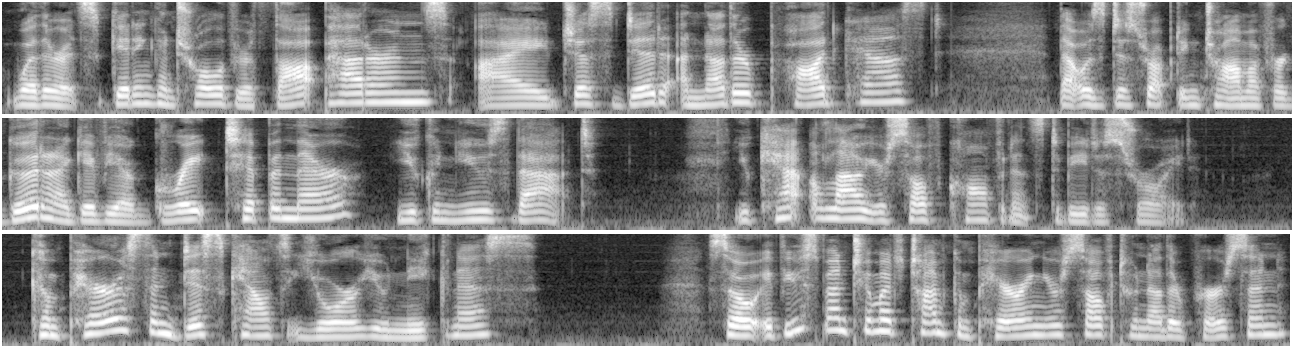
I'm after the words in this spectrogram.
whether it's getting control of your thought patterns. I just did another podcast that was disrupting trauma for good, and I gave you a great tip in there. You can use that. You can't allow your self confidence to be destroyed. Comparison discounts your uniqueness. So if you spend too much time comparing yourself to another person,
